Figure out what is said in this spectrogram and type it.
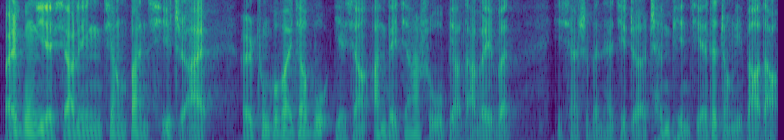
白宫也下令降半旗致哀，而中国外交部也向安倍家属表达慰问。以下是本台记者陈品杰的整理报道。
